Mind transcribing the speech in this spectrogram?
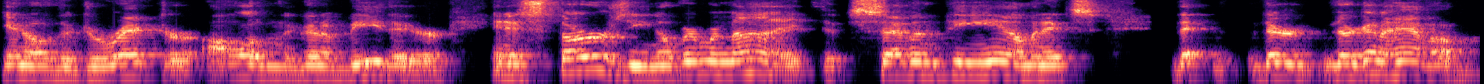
you know, the director, all of them are going to be there. And it's Thursday, November 9th at 7 p.m. And it's they're they're going to have a,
